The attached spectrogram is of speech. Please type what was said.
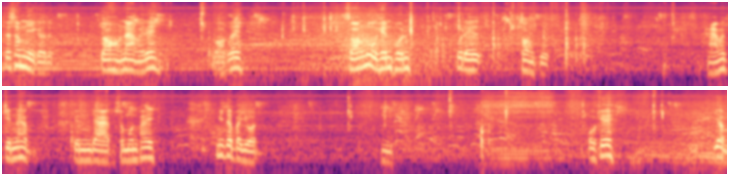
แต่สำนีก็จองของน้ำไว้เด้ บอกเลยสองลูกเห็นผล ผู้ใดท้องปลูกหามากินนะครับ เป็นยาสมุนไพรมีแต่ประโยชน์ โอเค เยี่ยม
